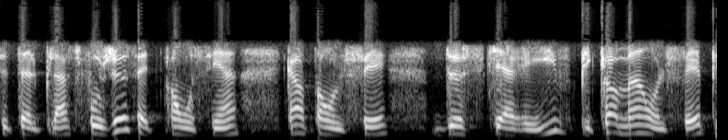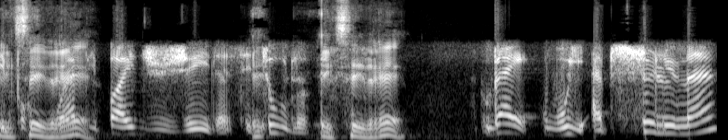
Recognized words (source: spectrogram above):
c'est telle place. Il faut juste être conscient quand on le fait de ce qui arrive, puis comment on le fait, puis pourquoi, puis pas être jugé. Là. C'est Et- tout. Là. Et que c'est vrai. Ben oui, absolument.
